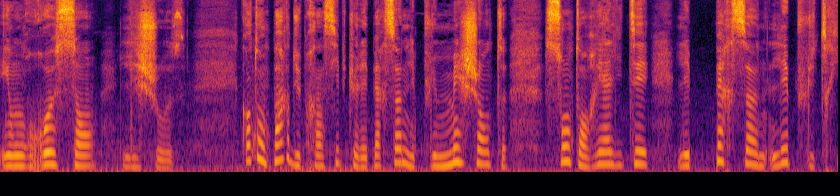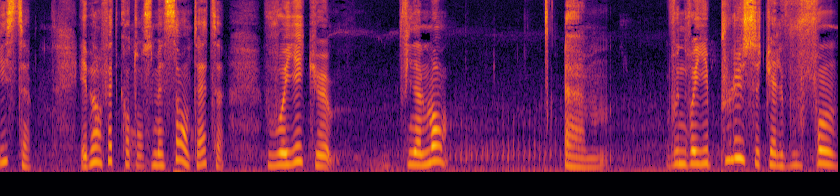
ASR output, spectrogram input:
et on ressent les choses. Quand on part du principe que les personnes les plus méchantes sont en réalité les personnes les plus tristes, et eh bien en fait quand on se met ça en tête, vous voyez que finalement euh, vous ne voyez plus ce qu'elles vous font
